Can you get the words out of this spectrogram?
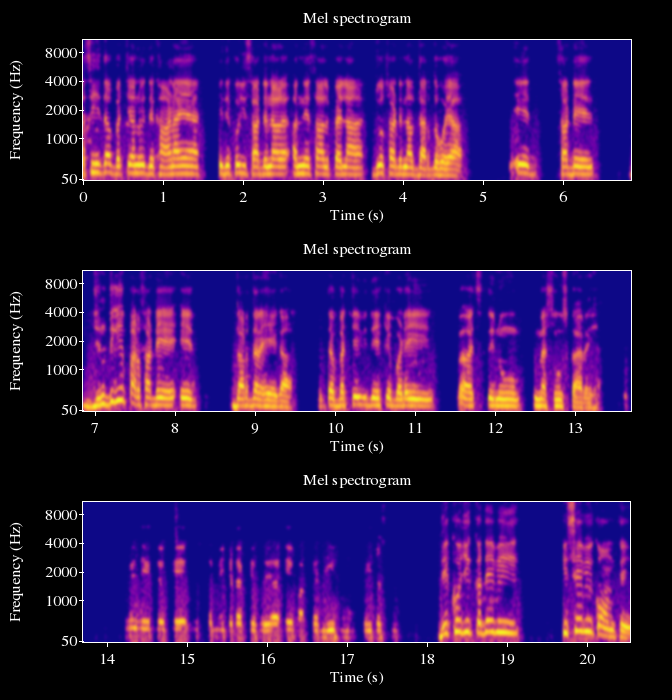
ਅਸੀਂ ਤਾਂ ਬੱਚਿਆਂ ਨੂੰ ਇਹ ਦਿਖਾਣ ਆਏ ਕਿ ਦੇਖੋ ਜੀ ਸਾਡੇ ਨਾਲ ਅੰਨੇ ਸਾਲ ਪਹਿਲਾਂ ਜੋ ਸਾਡੇ ਨਾਲ ਦਰਦ ਹੋਇਆ ਇਹ ਸਾਡੇ ਜ਼ਿੰਦਗੀ ਭਰ ਸਾਡੇ ਇਹ ਦਰਦ ਰਹੇਗਾ। ਤੇ ਬੱਚੇ ਵੀ ਦੇਖ ਕੇ ਬੜੇ ਹੀ ਇਸ ਨੂੰ ਮਹਿਸੂਸ ਕਰ ਰਹੇ ਆ। ਕਿਵੇਂ ਦੇਖਦੇ ਹੋ ਕਿ ਉਸ ਸਮੇਂ ਜਿਹੜਾ ਕਿ ਹੋਇਆ, ਇਹ ਵਾਕਿਆ ਨਹੀਂ ਹੋਣਾ ਚਾਹੀਦਾ ਸੀ। ਦੇਖੋ ਜੀ, ਕਦੇ ਵੀ ਕਿਸੇ ਵੀ ਕੌਮ ਤੇ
